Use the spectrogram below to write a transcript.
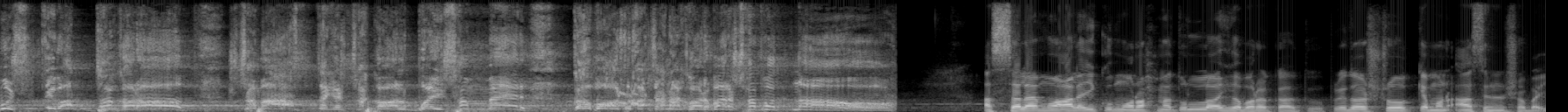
মুষ্টিবদ্ধ করো। সমাজ থেকে সকল বৈষম্যের কবর রচনা করবার শপথ নাও। আসসালামু আলাইকুম রহমতুল্লাহ বরকাতু। প্রিয় দর্শক, কেমন আছেন সবাই?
